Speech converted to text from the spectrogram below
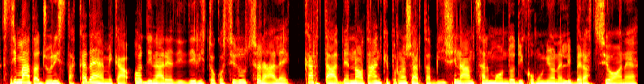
Stimata giurista accademica, ordinaria di diritto costituzionale, Cartabia è nota anche per una certa vicinanza al mondo di comunione e liberazione.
